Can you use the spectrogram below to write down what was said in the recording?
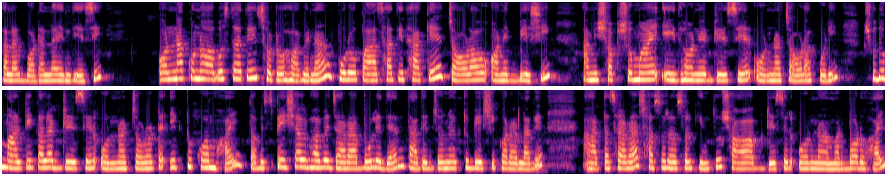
কালার বর্ডার লাইন দিয়েছি। অন্য কোনো অবস্থাতেই ছোট হবে না। পুরো পাঁচ হাতি থাকে, চওড়াও অনেক বেশি। আমি সব সময় এই ধরনের ড্রেসের ওড়না চওড়া করি। শুধু মাল্টি কালার ড্রেসের ওড়নার চওড়াটা একটু কম হয়, তবে স্পেশালভাবে যারা বলে দেন, তাদের জন্য একটু বেশি করার লাগে। আর তাছাড়া সচরাচর কিন্তু সব ড্রেসের ওড়না আমার বড় হয়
